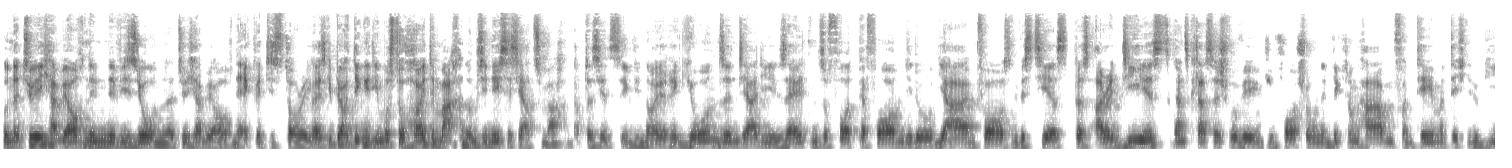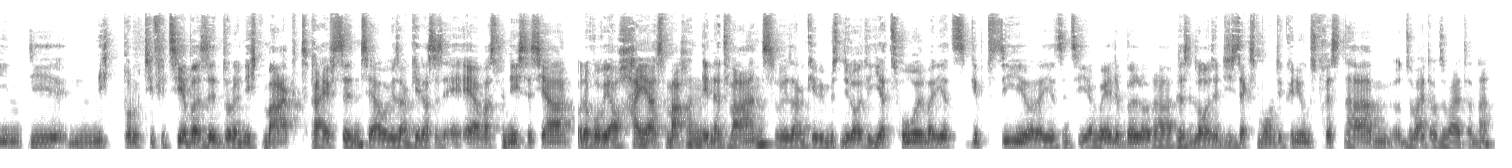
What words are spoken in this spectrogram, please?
Und natürlich haben wir auch eine, eine Vision. Natürlich haben wir auch eine Equity Story. Weil es gibt ja auch Dinge, die musst du heute machen, um sie sie nächstes Jahr zu machen. Ob das jetzt irgendwie neue Regionen sind, ja, die selten sofort performen, die du Jahr im Voraus investierst. Ob das R&D ist, ganz klassisch, wo wir irgendwie Forschung und Entwicklung haben von Themen und Technologien, die nicht produktifizierbar sind oder nicht marktreif sind, ja, wo wir sagen, okay, das ist eher was für nächstes Jahr. Oder wo wir auch Hires machen in Advance, wo wir sagen, okay, wir müssen die Leute jetzt holen, weil jetzt gibt es sie oder jetzt sind sie available oder das sind Leute, die sechs Monate Kündigungsfristen haben und so weiter und so weiter. Ne?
